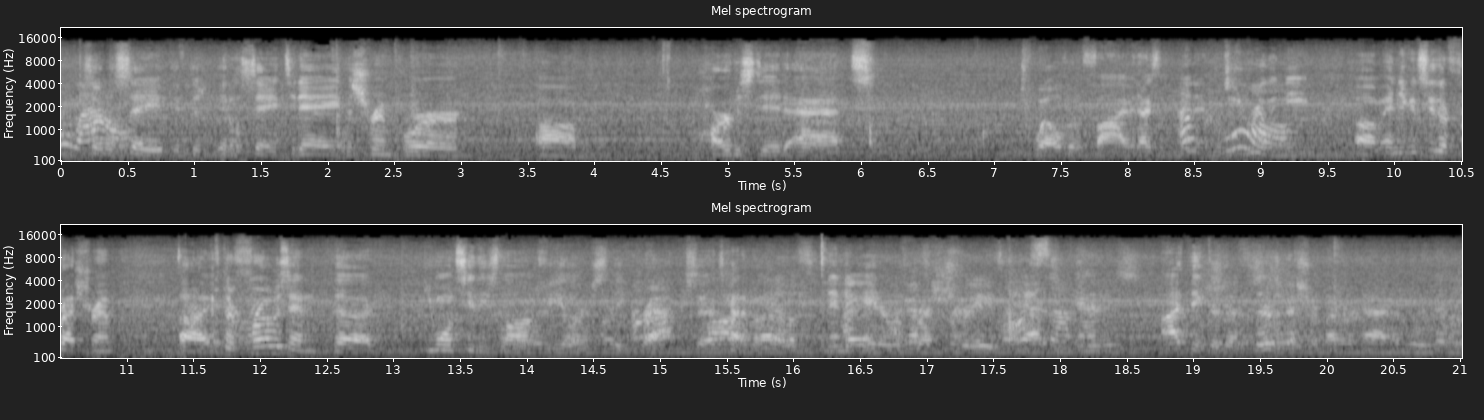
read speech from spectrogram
Oh, wow. So it'll say if the, it'll say today the shrimp were um, harvested at 12:05. It has a Oh, minute, which is really neat. Um, and you can see they're fresh shrimp. Uh, if they're frozen, the you won't see these long feelers. They crack. So that's kind of a, an indicator with fresh shrimp. Awesome. And I think they're the, they're the best shrimp I've ever had. I've really never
